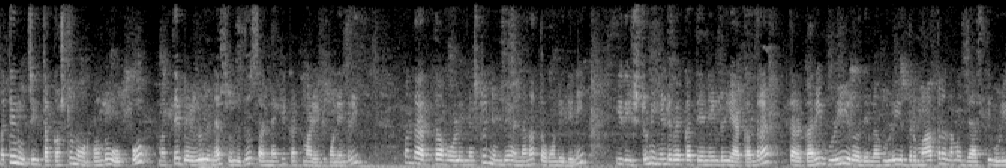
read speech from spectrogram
ಮತ್ತು ರುಚಿಗೆ ತಕ್ಕಷ್ಟು ನೋಡಿಕೊಂಡು ಉಪ್ಪು ಮತ್ತು ಬೆಳ್ಳುಳ್ಳಿನ ಸುಲಿದು ಸಣ್ಣಗೆ ಕಟ್ ಮಾಡಿ ಇಟ್ಕೊಂಡಿನಿ ರೀ. ಒಂದು ಅರ್ಧ ಹೋಳಿನಷ್ಟು ನಿಂಬೆ ಹಣ್ಣನ್ನು ತೊಗೊಂಡಿದ್ದೀನಿ. ಇದಿಷ್ಟನ್ನು ಹಿಂಡಬೇಕತ್ತೇನಿಲ್ಲ ರೀ ಯಾಕಂದ್ರೆ ತರಕಾರಿ ಹುಳಿ ಇರೋದಿಲ್ಲ. ಹುಳಿ ಇದ್ರೆ ಮಾತ್ರ ನಮಗೆ ಜಾಸ್ತಿ ಹುಳಿ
